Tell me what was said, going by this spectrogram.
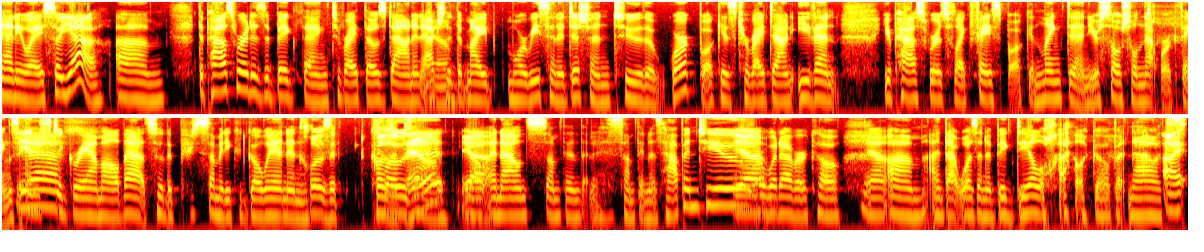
anyway, so yeah, um, the password is a big thing to write those down. And actually, the, my more recent addition to the workbook is to write down even your passwords for like Facebook and LinkedIn, your social network things, Yeah. Instagram, all that, so that somebody could go in and Close it. Close, it down. you know, announce something that something has happened to you Yeah. or whatever. So Yeah. um, and that wasn't a big deal a while ago, but now it's I,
